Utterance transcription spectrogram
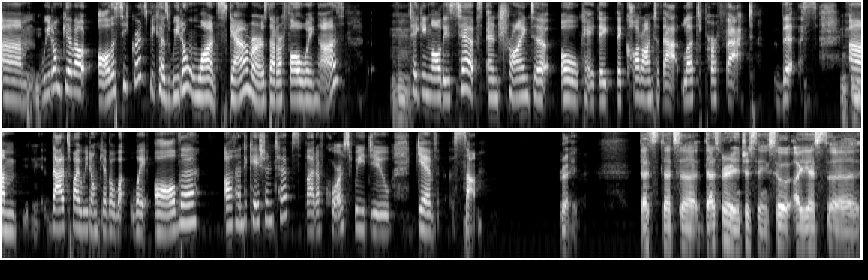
Um, Mhm. we don't give out all the secrets because we don't want scammers that are following us Mhm. taking all these tips and trying to oh, okay they they caught on to that let's perfect this Mhm. um, that's why we don't give away all the authentication tips but of course we do give some Right. That's that's uh that's very interesting. So I guess uh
